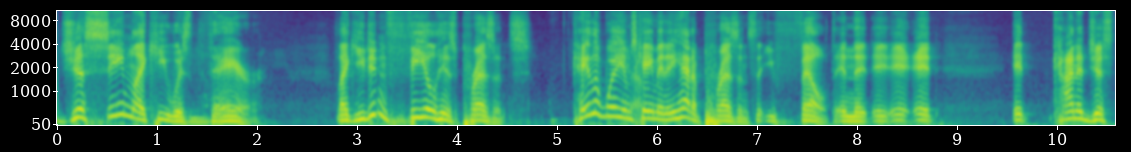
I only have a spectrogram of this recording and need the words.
just seemed like he was there. Like you didn't feel his presence. Caleb Williams came in and he had a presence that you felt and that it it it, it kind of just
